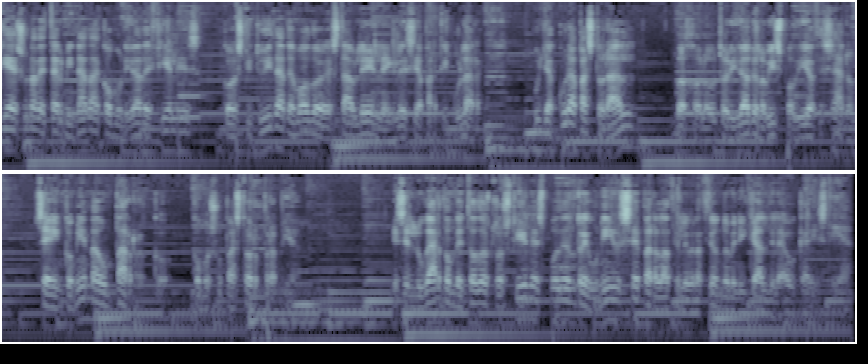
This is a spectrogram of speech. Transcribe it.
Parroquia es una determinada comunidad de fieles constituida de modo estable en la iglesia particular, cuya cura pastoral, bajo la autoridad del obispo diocesano, se encomienda a un párroco como su pastor propio. Es el lugar donde todos los fieles pueden reunirse para la celebración dominical de la Eucaristía.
